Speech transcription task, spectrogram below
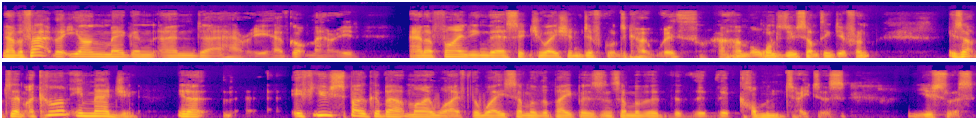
Now, the fact that young Meghan and uh, Harry have got married and are finding their situation difficult to cope with um, or want to do something different is up to them. I can't imagine, you know, if you spoke about my wife the way some of the papers and some of the, the, the, the commentators, useless,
